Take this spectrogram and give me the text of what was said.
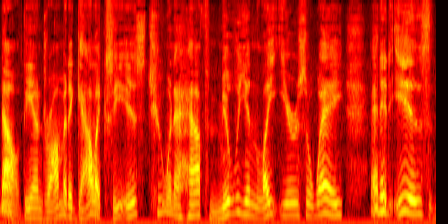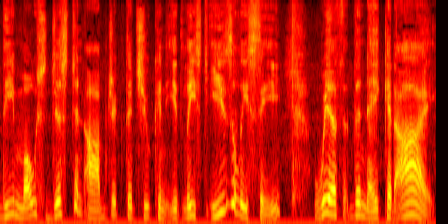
Now the Andromeda galaxy is two and a half million light years away. And it is the most distant object that you can at least easily see with the naked eye.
